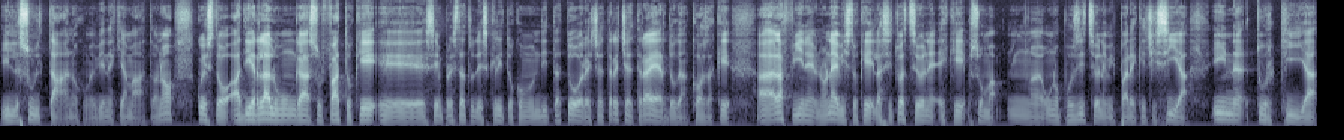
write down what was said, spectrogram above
il sultano, come viene chiamato. No? Questo a dirla lunga sul fatto che è sempre stato stato descritto come un dittatore, eccetera, eccetera, Erdogan, cosa che alla fine non è, visto che la situazione è che insomma un'opposizione mi pare che ci sia in Turchia,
